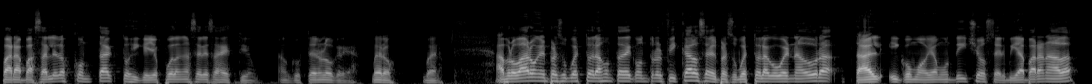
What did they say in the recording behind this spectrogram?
para pasarle los contactos y que ellos puedan hacer esa gestión, aunque usted no lo crea. Pero bueno, aprobaron el presupuesto de la Junta de Control Fiscal, o sea, el presupuesto de la gobernadora, tal y como habíamos dicho, servía para nada.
